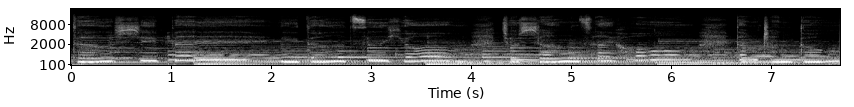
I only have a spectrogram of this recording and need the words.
的西北，你的自由就像彩虹，当战斗。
